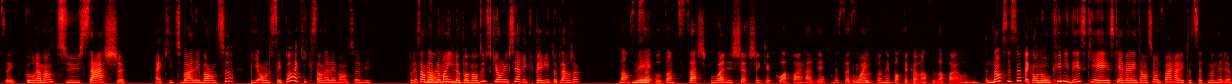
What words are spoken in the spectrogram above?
tu sais. Faut vraiment que tu saches à qui tu vas aller vendre ça. Puis on ne sait pas à qui qui s'en allait vendre ça, lui. Vraisemblablement, Non, il l'a pas vendu parce qu'ils ont réussi à récupérer tout l'argent. Non, c'est Mais- ça. Faut autant que tu saches où aller le chercher que quoi faire avec. Là, ça s'écoule Ouais. pas n'importe comment, ces affaires-là. Non, c'est ça. Fait qu'on n'a aucune idée ce qu'il qu'il avait l'intention de faire avec toute cette monnaie-là.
